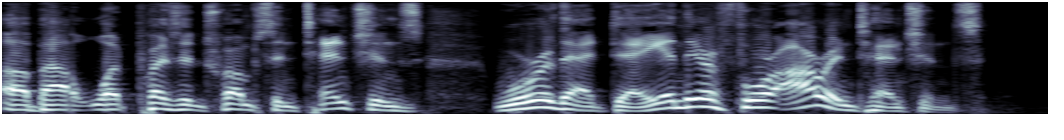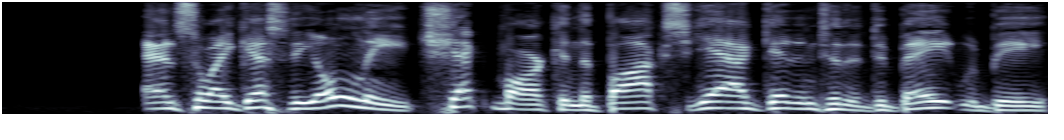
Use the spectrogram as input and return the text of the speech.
about what President Trump's intentions were that day, and therefore our intentions. And so I guess the only check mark in the box, yeah, get into the debate would be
